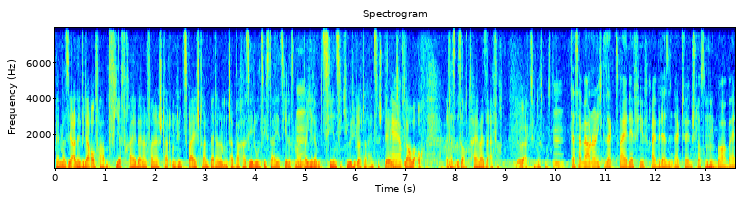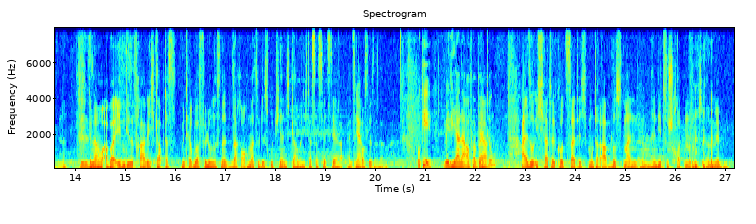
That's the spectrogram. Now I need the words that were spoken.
wenn wir sie alle wieder aufhaben, vier Freibädern von der Stadt und den zwei Strandbädern im Unterbacher See, lohnt sich da jetzt jedes Mal Mhm. bei jedem zehn Security-Leute reinzustellen? Ja, ja. Ich glaube auch, das ist auch teilweise einfach äh, Aktionismus. dann. Mhm. Das haben wir auch noch nicht gesagt. Zwei der vier Freibäder sind aktuell geschlossen wegen Bauarbeiten. Ne? Genau, aber eben diese Frage, ich glaube, das mit der Überfüllung ist eine Sache auch mal zu diskutieren. Ich glaube nicht, dass das jetzt der einzige Ja. Auslöser da war. Okay, mediale Aufarbeitung. Also ich hatte kurzzeitig Montagabend Lust, mein ähm, Handy zu schrotten und ähm,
